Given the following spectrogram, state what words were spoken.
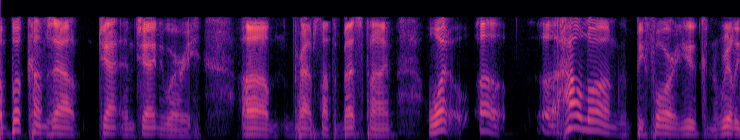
a, book comes out in January, um, perhaps not the best time. What? Uh, uh, how long before you can really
